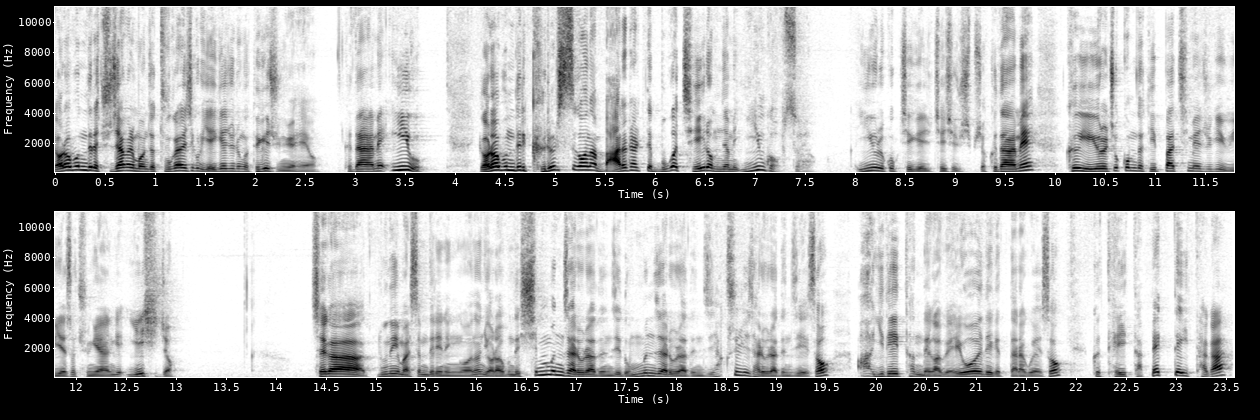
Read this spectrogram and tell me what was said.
여러분들의 주장을 먼저 두괄식으로 얘기해 주는 건 되게 중요해요. 그 다음에 이유. 여러분들이 글을 쓰거나 말을 할 때 뭐가 제일 없냐면 이유가 없어요. 이유를 꼭 제시해 주십시오. 그 다음에 그 이유를 조금 더 뒷받침해 주기 위해서 중요한 게 예시죠. 제가 누누이 말씀드리는 거는 여러분들 신문 자료라든지 논문 자료라든지 학술지 자료라든지 해서 아, 이 데이터는 내가 외워야 되겠다라고 해서 그 데이터, back 데이터가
